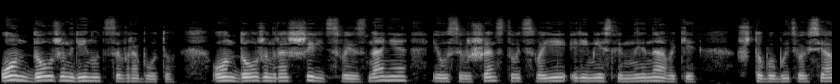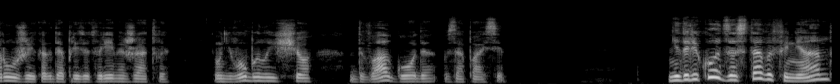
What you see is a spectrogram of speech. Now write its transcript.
Он должен ринуться в работу. Он должен расширить свои знания и усовершенствовать свои ремесленные навыки, чтобы быть во всеоружии, когда придет время жатвы. У него было еще два года в запасе. Недалеко от заставы Финиан,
